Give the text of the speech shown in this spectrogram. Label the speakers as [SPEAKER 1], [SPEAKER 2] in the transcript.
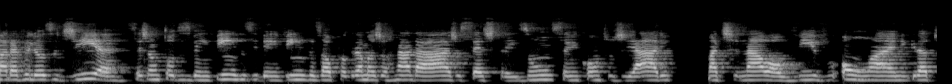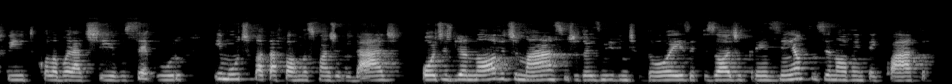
[SPEAKER 1] maravilhoso dia! Sejam todos bem-vindos e bem-vindas ao programa Jornada Ágil 731, seu encontro diário, matinal, ao vivo, online, gratuito, colaborativo, seguro e multiplataformas com agilidade. Hoje, dia 9 de março de 2022, episódio 394.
